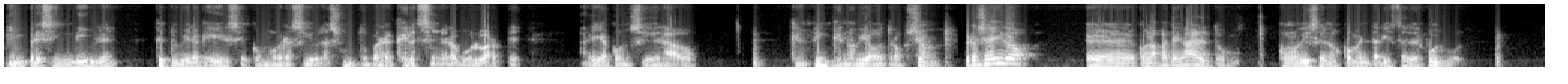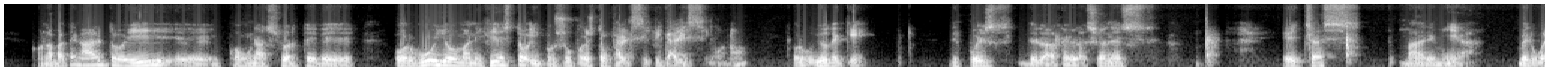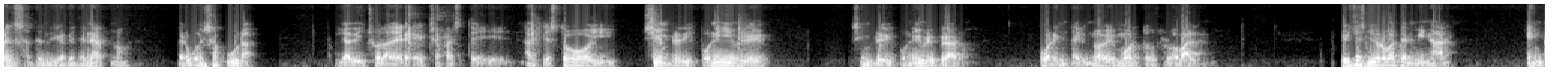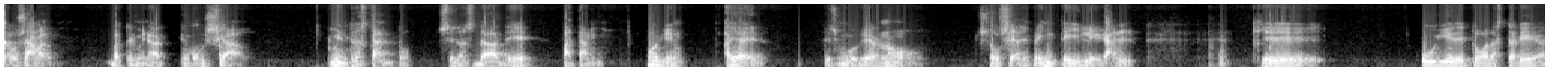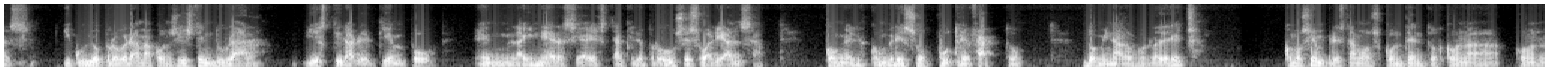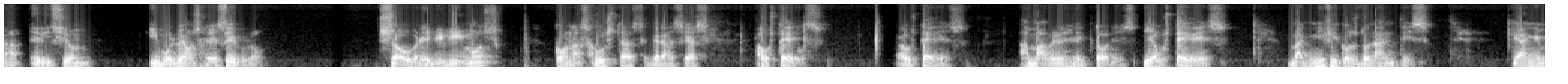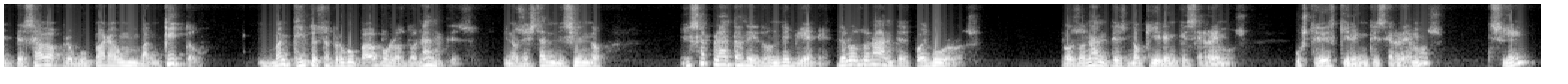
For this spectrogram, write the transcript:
imprescindible que tuviera que irse, como habrá sido el asunto, para que la señora Boluarte haya considerado que, en fin, que no había otra opción. Pero se ha ido eh, con la pata en alto, como dicen los comentaristas de fútbol. Con la pata en alto y eh, con una suerte de orgullo manifiesto y por supuesto falsificadísimo, ¿no? ¿Orgullo de qué? Después de las revelaciones hechas, madre mía, vergüenza tendría que tener, ¿no? Vergüenza pura. Le ha dicho la derecha, este, aquí estoy, siempre disponible, siempre disponible, claro 49 muertos lo avalan. Este señor va a terminar encausado, va a terminar enjuiciado. Mientras tanto, se las da de patán. Muy bien, allá él, que es un gobierno socialmente ilegal que huye de todas las tareas y cuyo programa consiste en durar y estirar el tiempo en la inercia esta que le produce su alianza con el Congreso putrefacto dominado por la derecha. Como siempre, estamos contentos con la, con la edición y volvemos a decirlo, sobrevivimos con las justas gracias a ustedes, a ustedes, amables lectores, y a ustedes, magníficos donantes, que han empezado a preocupar a un banquito. Un banquito está preocupado por los donantes y nos están diciendo, ¿Esa plata de dónde viene? De los donantes, pues burros. Los donantes no quieren que cerremos. ¿Ustedes quieren que cerremos? ¿Sí?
